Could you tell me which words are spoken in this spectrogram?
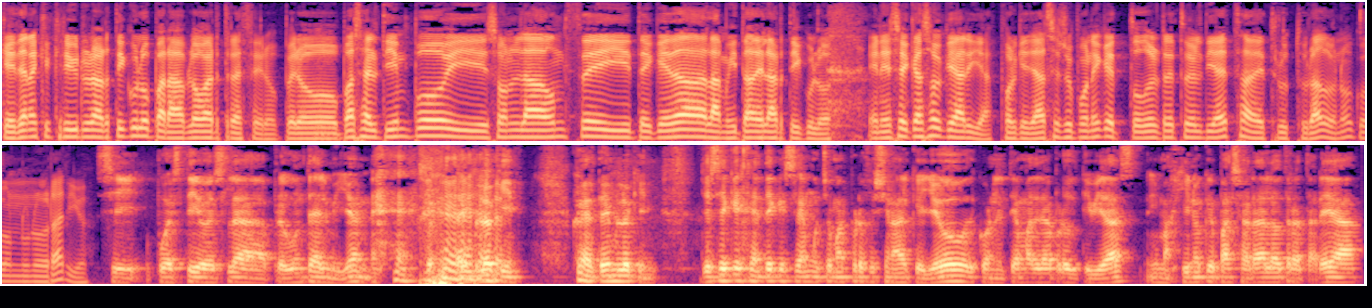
que tienes que escribir un artículo para Blogger 3.0, pero pasa el tiempo y son las 11 y te queda la mitad del artículo. En ese caso, ¿qué harías? Porque ya se supone que todo el resto del día está estructurado, ¿no? Con un horario. Sí, pues tío, es la pregunta del millón con el time blocking. con el time blocking. Yo sé que gente que sea mucho más profesional que yo con el tema de la productividad, imagino que pasará a la otra tarea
